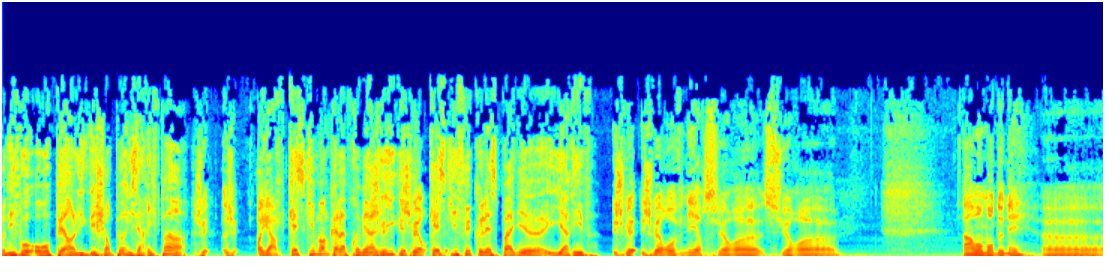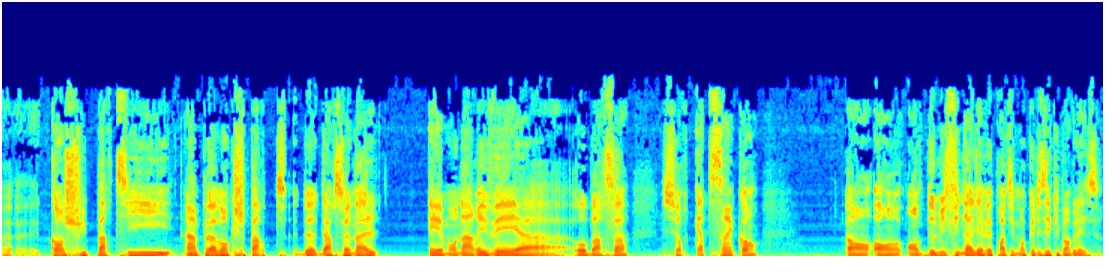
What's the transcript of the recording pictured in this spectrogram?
au niveau européen, en Ligue des Champions, ils n'y arrivent pas. Je vais, je- regarde, Qu'est-ce qui manque à la première Je vais- ligue vais- Qu'est-ce qui fait que l'Espagne euh, y arrive je vais, je vais revenir sur euh, sur euh, à un moment donné, quand je suis parti un peu avant que je parte d'Arsenal et mon arrivée à- au Barça, sur 4-5 ans, en, en- en demi-finale, il y avait pratiquement que des équipes anglaises.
